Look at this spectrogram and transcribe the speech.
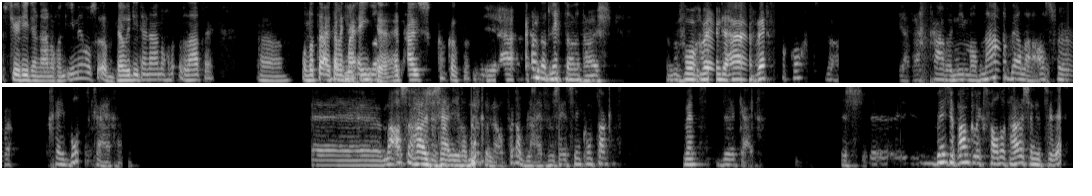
stuur je daarna nog een e-mail of bel je die daarna nog later? Uh, omdat er uiteindelijk maar eentje het huis kan kopen. Ja, dat ligt aan het huis. We hebben vorige week de Haagweg verkocht. Ja, daar gaan we niemand nabellen als we geen bod krijgen. Uh, maar als er huizen zijn die wat moeilijker lopen, dan blijven we steeds in contact met de kijker. Dus uh, een beetje afhankelijk van het huis en het traject.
